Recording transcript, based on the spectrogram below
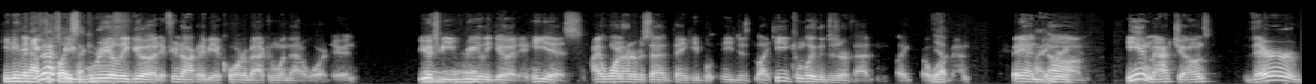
He didn't even have you to have play to be really good if you're not going to be a quarterback and win that award, dude. You have to be really good, and he is. I 100% think he he just like he completely deserved that like award, man. And um, he and Mac Jones, their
